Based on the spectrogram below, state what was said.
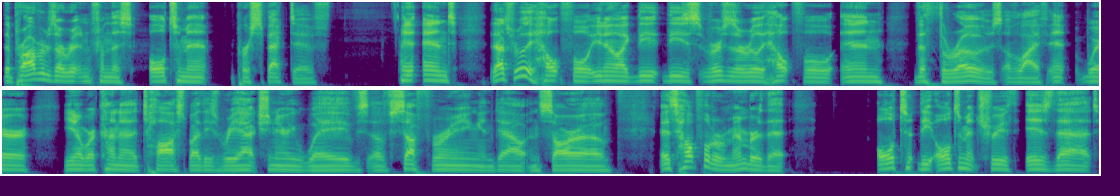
the Proverbs are written from this ultimate perspective. And, and that's really helpful. You know, like the, these verses are really helpful in the throes of life eh, where, you know, we're kind of tossed by these reactionary waves of suffering and doubt and sorrow. It's helpful to remember that ulti- the ultimate truth is that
